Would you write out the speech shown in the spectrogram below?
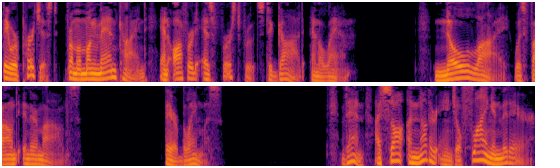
They were purchased from among mankind and offered as firstfruits to god and the lamb. No lie was found in their mouths. They are blameless then i saw another angel flying in mid-air.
